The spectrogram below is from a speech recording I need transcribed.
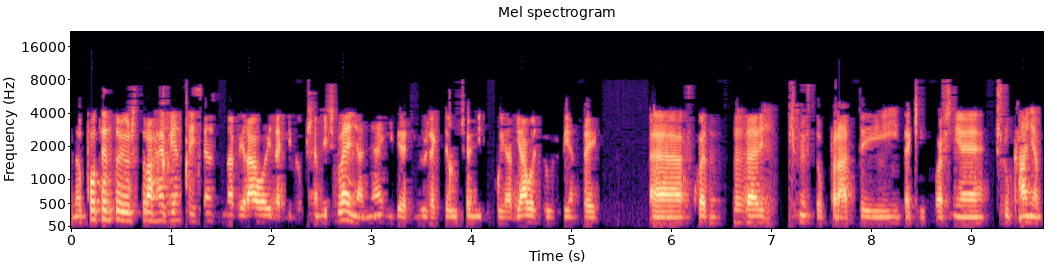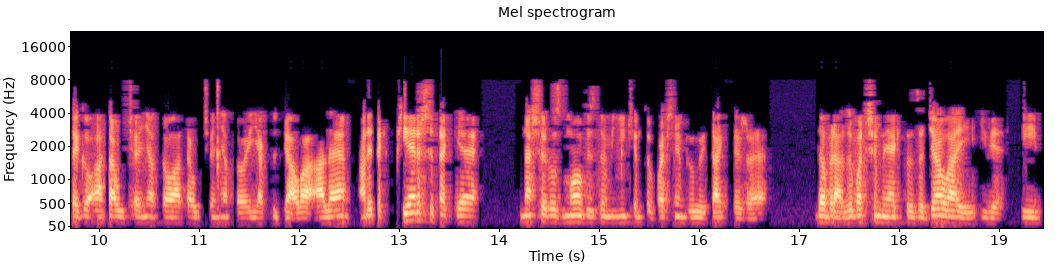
No potem to już trochę więcej sensu nabierało i takiego przemyślenia, nie? I wiesz, już jak te uczelnie się pojawiały, to już więcej e, wkładaliśmy w to pracy i takich właśnie szukania tego, a ta uczelnia to, a ta uczelnia to i jak to działa, ale, ale tak pierwsze takie nasze rozmowy z Dominikiem to właśnie były takie, że dobra, zobaczymy jak to zadziała i, i wiesz, i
